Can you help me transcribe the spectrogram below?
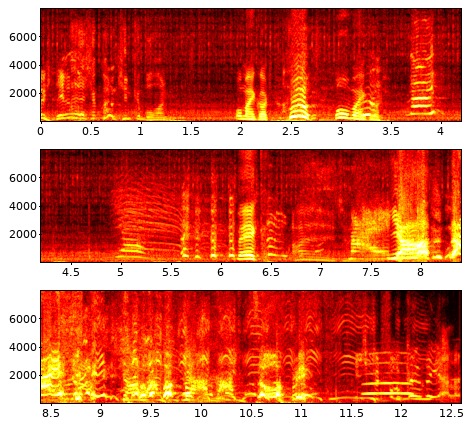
Alter, ich hab gerade ein Kind geboren. Oh mein Gott! Oh mein Gott! Ja. Weg! Alter. Nein! Ja! Nein! Ja, Mann! Ja, Mann! Tobi! Ich bin Curry, Alter!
